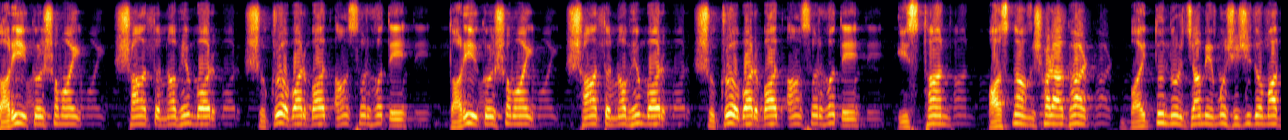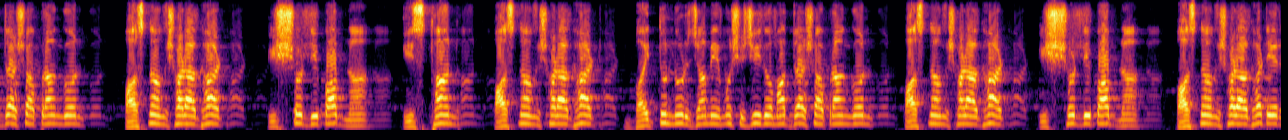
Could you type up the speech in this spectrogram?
তারিখ সময় সাত নভেম্বর, শুক্রবার বাদ আসর হতে তারিখ ও সময় সাত নভেম্বর, শুক্রবার বাদ আসর হতে স্থান পাঁচ নং সারাঘাট বৈতুন্নুর জামে মসজিদ মাদ্রাসা প্রাঙ্গণ পাঁচ নং সারাঘাট, ঈশ্বরদী পাবনা স্থান পাঁচ নং সারাঘাট বৈতুন্নুর জামে মসজিদ মাদ্রাসা প্রাঙ্গণ পাঁচ নং সারাঘাট, ঈশ্বরদী পাবনা পাঁচ নং সারাঘাটের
